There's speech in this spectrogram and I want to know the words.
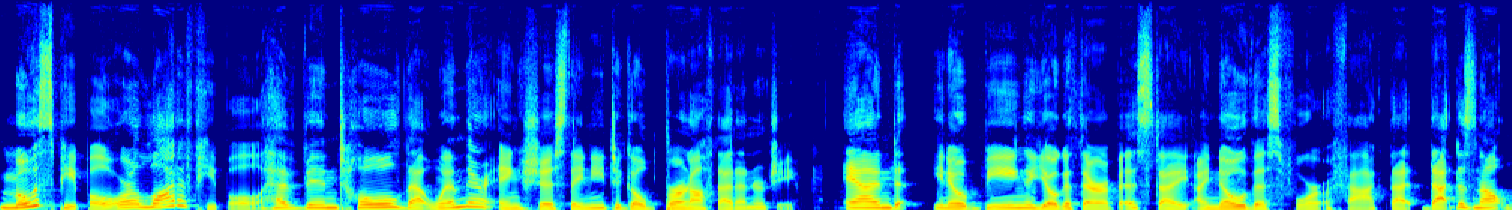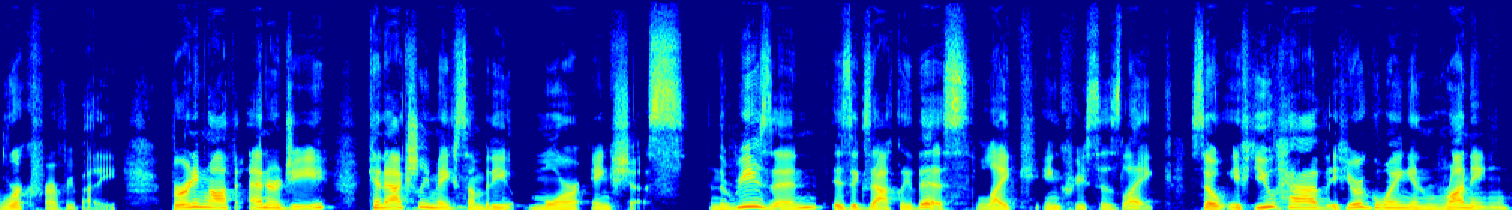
most people, or a lot of people, have been told that when they're anxious, they need to go burn off that energy. And, you know, being a yoga therapist, I, I know this for a fact that that does not work for everybody. Burning off energy can actually make somebody more anxious. And the reason is exactly this like increases like. So if you have, if you're going and running,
